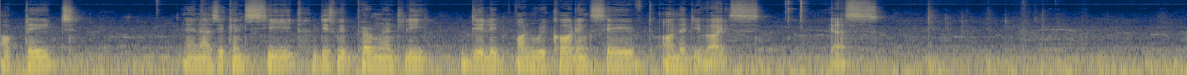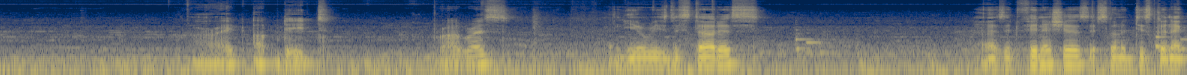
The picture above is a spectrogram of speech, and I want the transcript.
update. And as you can see this will permanently delete all recordings saved on the device. Yes. Alright update. Progress. And here is the status as it finishes it's going to disconnect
